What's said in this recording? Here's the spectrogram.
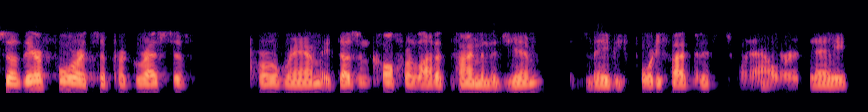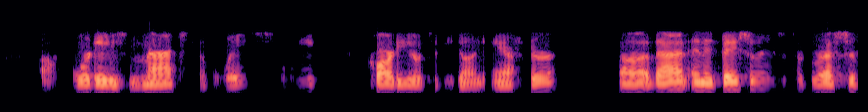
So therefore, it's a progressive program. It doesn't call for a lot of time in the gym. It's maybe 45 minutes to an hour a day, uh, four days max of weights a week, cardio to be done after uh, that. And it basically is a progressive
